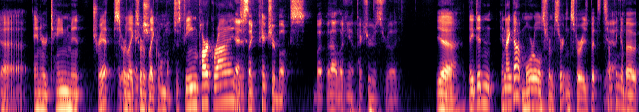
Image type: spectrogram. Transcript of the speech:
uh, entertainment trips Like or like sort of like almost just- theme park rides. Yeah, just like picture books, but without looking at pictures, really. Yeah, they didn't, and I got morals from certain stories, but Yeah. something about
